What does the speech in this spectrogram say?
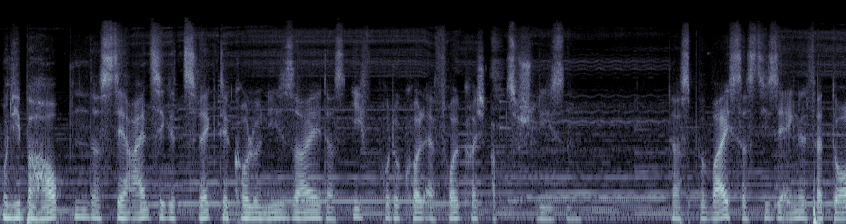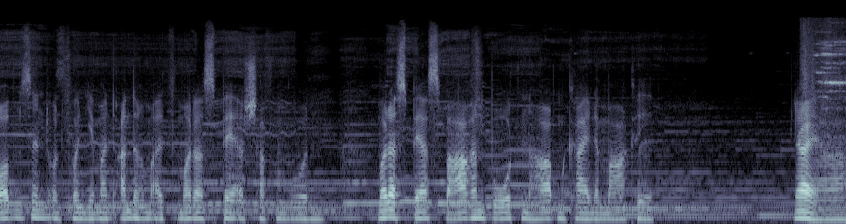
und die behaupten, dass der einzige Zweck der Kolonie sei, das Eve-Protokoll erfolgreich abzuschließen. Das beweist, dass diese Engel verdorben sind und von jemand anderem als Modderspear erschaffen wurden. Modderspears wahren Boten haben keine Makel. Ja, ja.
